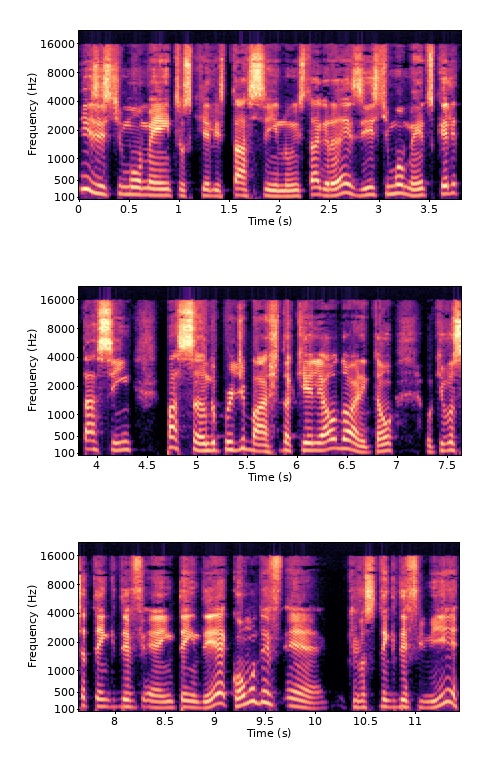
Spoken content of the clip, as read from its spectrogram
existem momentos que ele está assim no Instagram, existem momentos que ele está assim passando por debaixo daquele outdoor. Então, o que você tem que é, entender é como é, que você tem que definir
